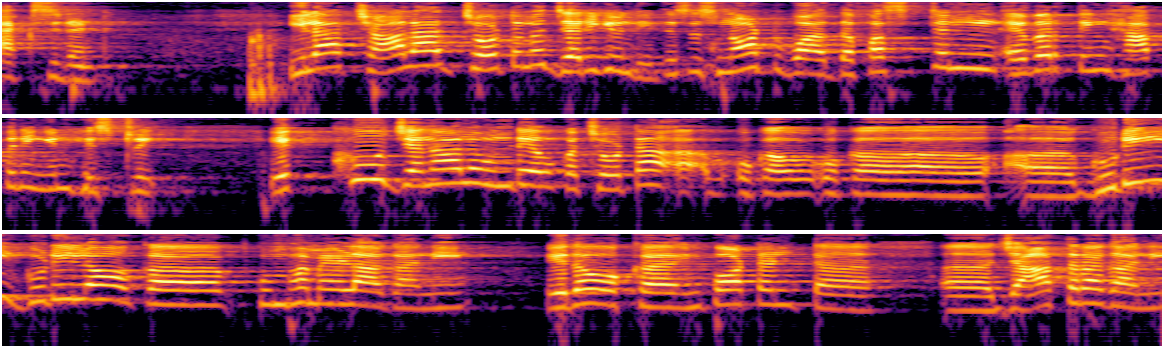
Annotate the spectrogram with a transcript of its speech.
accident ఇలా చాలా చోట్ల జరిగింది this is not the first and ever thing happening in history ఎక్కువ జనాలు ఉండే ఒక చోట ఒక ఒక గుడి గుడిలో ఒక కుంభమేళా కానీ ఏదో ఒక ఇంపార్టెంట్ జాతర కానీ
